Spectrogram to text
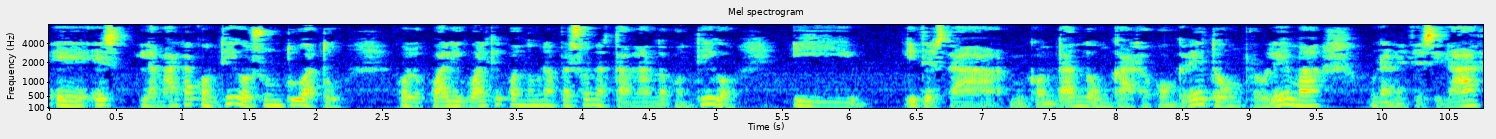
es la marca contigo, es un tú a tú. Con lo cual, igual que cuando una persona está hablando contigo y, te está contando un caso concreto, un problema, una necesidad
